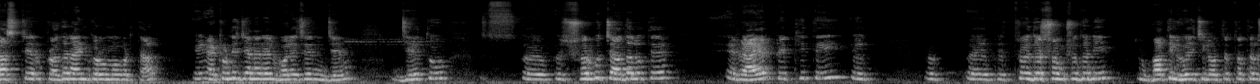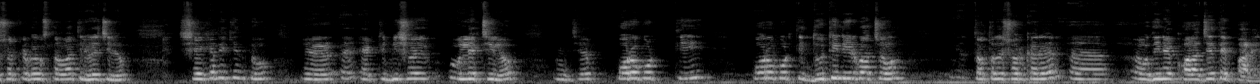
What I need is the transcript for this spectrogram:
রাষ্ট্রের প্রধান আইন কর্মকর্তা অ্যাটর্নি জেনারেল বলেছেন যে, যেহেতু সর্বোচ্চ আদালতে রায়ের প্রেক্ষিতেই ত্রয়োদশ সংশোধনী বাতিল হয়েছিল, অর্থাৎ তত্ত্বাবধায়ক সরকার ব্যবস্থা বাতিল হয়েছিল। সেখানে কিন্তু একটি বিষয় উল্লেখ ছিল যে পরবর্তী পরবর্তী দুটি নির্বাচন তৎকালীন সরকারের অধীনে করা যেতে পারে।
